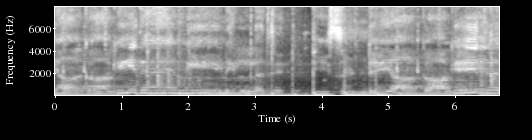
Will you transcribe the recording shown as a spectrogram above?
ಯಾಕಾಗಿದೆ ಮೀನಿಲ್ಲದೆ ಈ ಸಂಡೆ ಯಾಕಾಗಿದೆ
